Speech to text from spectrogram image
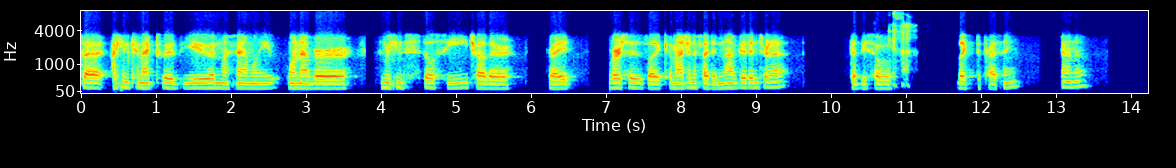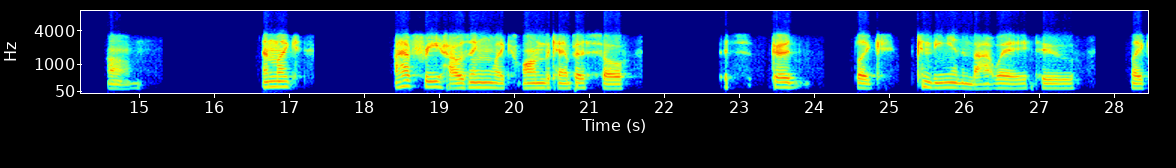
that I can connect with you and my family whenever, and we can still see each other, right? Versus like, imagine if I didn't have good internet. That'd be so Yeah. like depressing, kind of. Um, and like I have free housing like on the campus, so it's good, like convenient in that way too. Like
